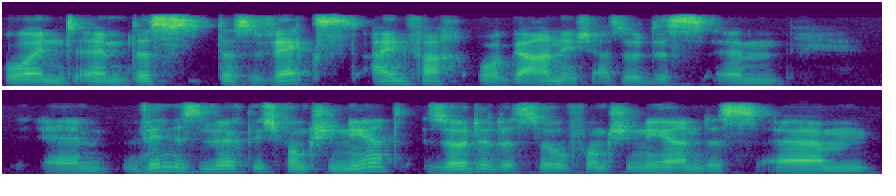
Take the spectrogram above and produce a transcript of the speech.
Und ähm, das, das wächst einfach organisch. Also das, ähm, ähm, wenn es wirklich funktioniert, sollte das so funktionieren, dass, ähm,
